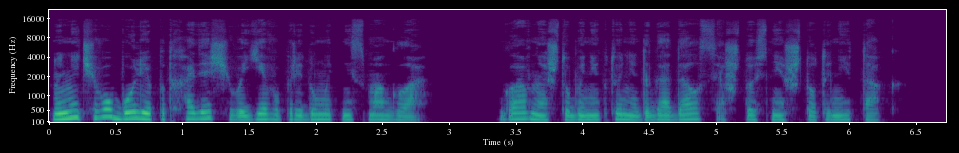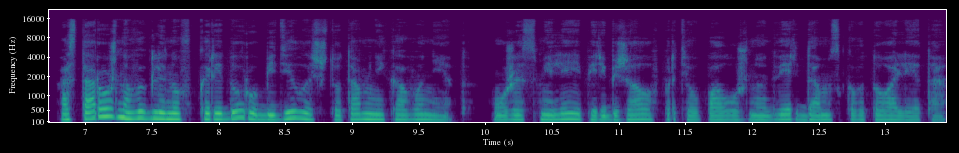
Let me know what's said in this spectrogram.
но ничего более подходящего Ева придумать не смогла. Главное, чтобы никто не догадался, что с ней что-то не так. Осторожно выглянув в коридор, убедилась, что там никого нет. Уже смелее перебежала в противоположную дверь дамского туалета.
